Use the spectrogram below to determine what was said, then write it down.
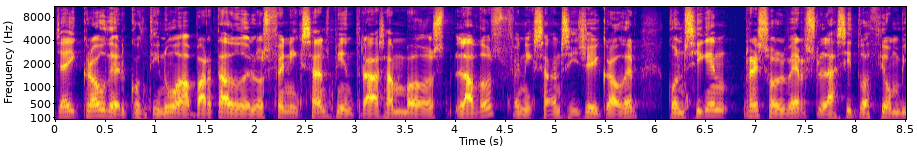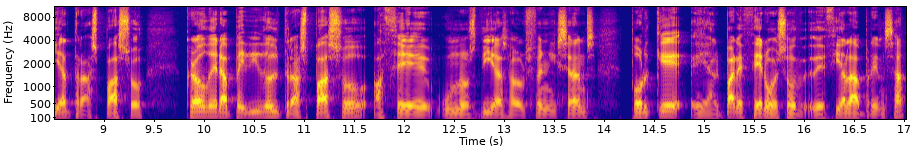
Jay Crowder continúa apartado de los Phoenix Suns mientras ambos lados, Phoenix Suns y Jay Crowder, consiguen resolver la situación vía traspaso. Crowder ha pedido el traspaso hace unos días a los Phoenix Suns porque eh, al parecer, o eso decía la prensa,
